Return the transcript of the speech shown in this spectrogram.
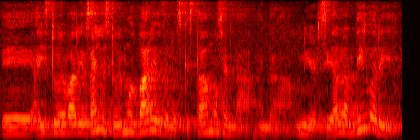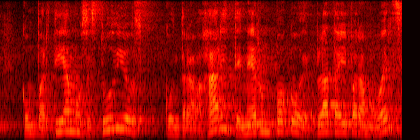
Eh, ahí estuve varios años, estuvimos varios de los que estábamos en la, en la Universidad Landívar y compartíamos estudios con trabajar y tener un poco de plata ahí para moverse.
